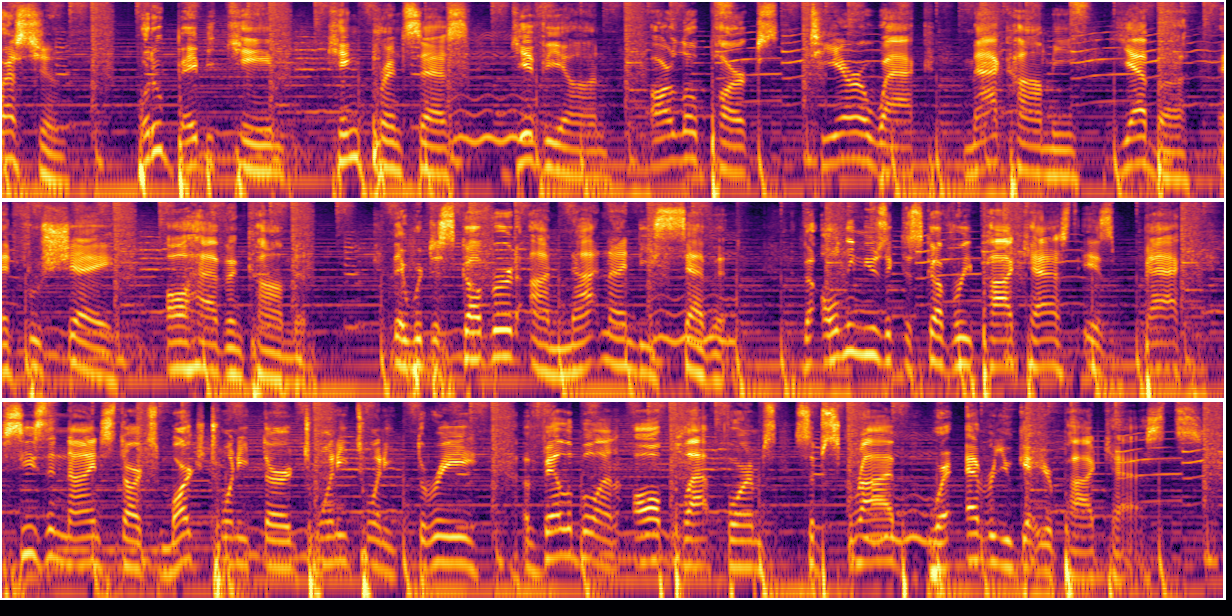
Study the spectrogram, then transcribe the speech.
Question What do Baby Keem, King Princess, Giveon, Arlo Parks, Tierra Whack, Mac Hami, Yebba, and Fousheé all have in common? They were discovered on Not 97. The Only Music Discovery podcast is back. Season 9 starts March 23rd, 2023. Available on all platforms. Subscribe wherever you get your podcasts.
